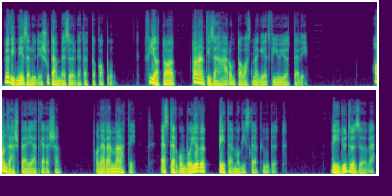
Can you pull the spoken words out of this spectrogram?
Rövid nézelődés után bezörgetett a kapun. Fiatal, talán 13 tavaszt megélt fiú jött elé. András Perjelt keresem. A nevem Máté. Esztergomból jövök, Péter magiszter küldött. Légy üdvözölve,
